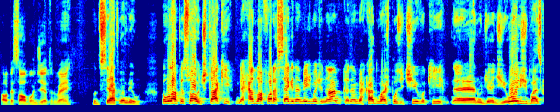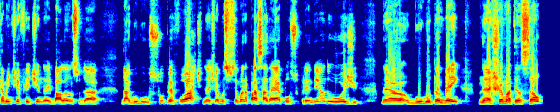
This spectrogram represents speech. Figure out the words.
Fala pessoal, bom dia, tudo bem? Tudo certo, meu amigo. Vamos lá, pessoal. Destaque: mercado lá fora segue na mesma dinâmica, né? Mercado mais positivo aqui é, no dia de hoje, basicamente refletindo aí balanço da, da Google super forte. Né? Tivemos semana passada a Apple surpreendendo, hoje né, o Google também né, chama atenção.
